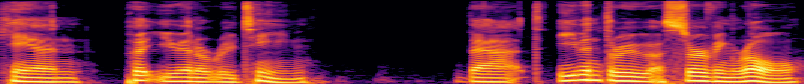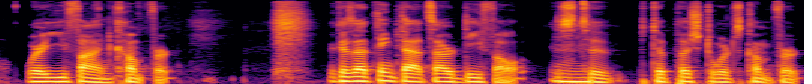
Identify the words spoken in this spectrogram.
can put you in a routine that even through a serving role where you find comfort because i think that's our default is Mhm. to to push towards comfort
